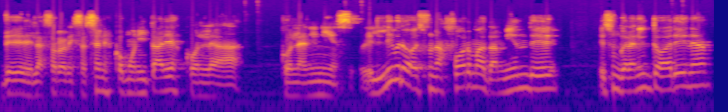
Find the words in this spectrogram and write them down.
desde las organizaciones comunitarias con la, con la niñez. El libro es una forma también de es un granito de arena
